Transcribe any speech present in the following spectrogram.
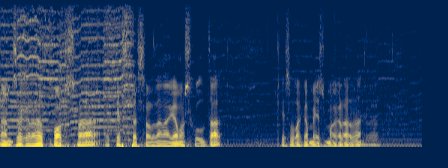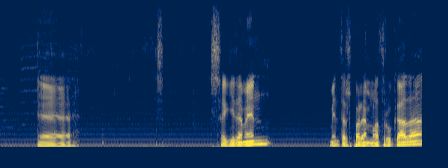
ens ha agradat força aquesta sardana que hem escoltat, que és la que més m'agrada. Eh, seguidament, mentre esperem la trucada,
